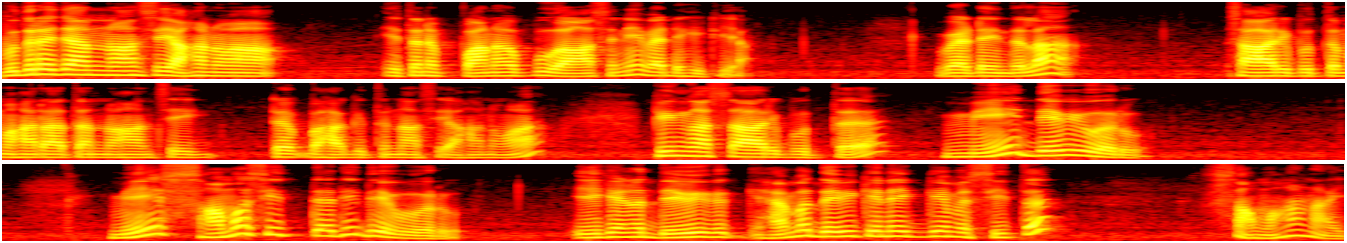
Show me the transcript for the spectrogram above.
බුදුරජාන් වහන්සේ අහනවා එතන පනවපු ආසනේ වැඩ හිටියා. වැඩ ඉඳලා සාරිපුත්ත මහරහතන් වහන්සේට භාග්‍යතුන් වහන්සේ අහනවා පින්වත් සාරිපුත්ත මේ දෙවිවරු මේ සමසිත ඇති දෙවිවරු. ඒ කියන්නේ දෙවි හැම දෙවි කෙනෙක්ගේම සිත සමානයි.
